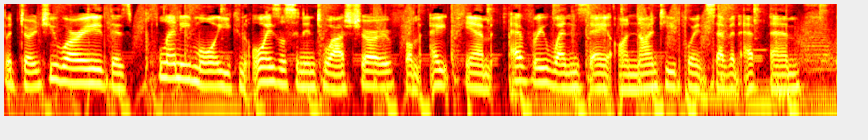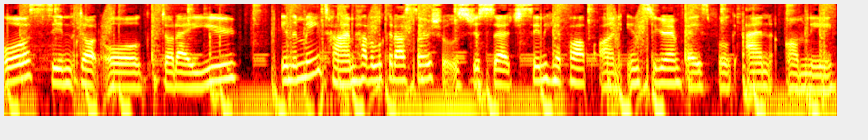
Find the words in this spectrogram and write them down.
But don't you worry, there's plenty more. You can always listen into our show from 8 p.m. every Wednesday on 90.7 FM or syn.org.au. In the meantime, have a look at our socials. Just search SYN Hip Hop on Instagram, Facebook, and Omni.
